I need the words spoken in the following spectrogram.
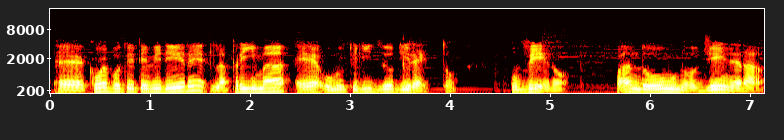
Eh, come potete vedere, la prima è un utilizzo diretto, ovvero quando uno genera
